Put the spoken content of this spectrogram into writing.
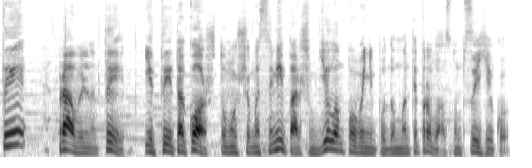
Ти? Правильно, ти. І ти також, тому що ми самі першим ділом повинні подумати про власну психіку.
